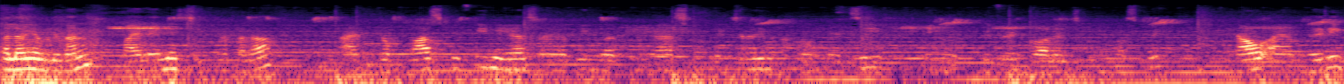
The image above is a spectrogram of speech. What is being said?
Hello everyone, my name is Chitrapala and from past 15 years I have been working as a lecturer in accountancy in different colleges in Hospet. Now I am very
